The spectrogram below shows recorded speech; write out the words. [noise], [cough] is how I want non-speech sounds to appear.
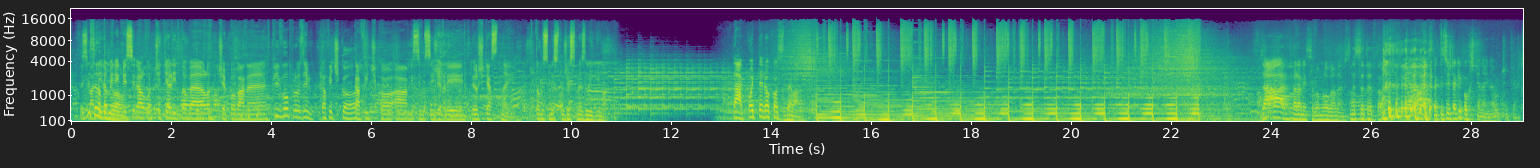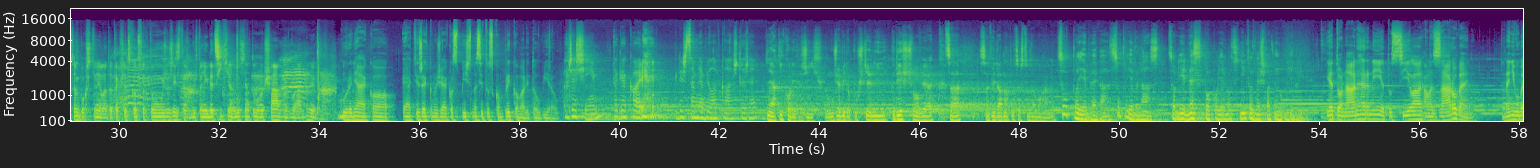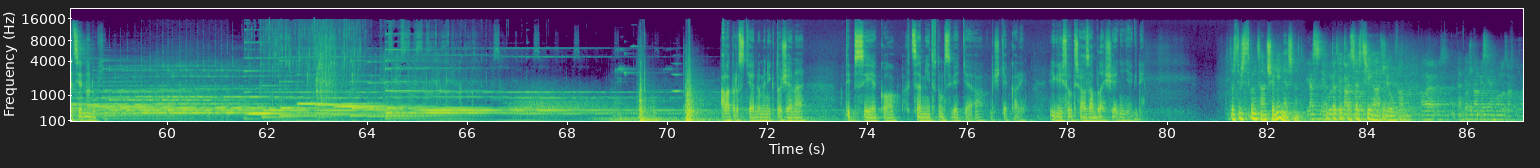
Jak by se Svatý napodíval? Dominik by si dal určitě litovel, čepované, Pivo, prosím. Kafičko. kafičko a myslím si, že by byl šťastný. V tom smyslu, že jsme s lidima. Tak, pojďte do kostela. Zár! Ale my se omlouváme, snesete to. Tak ty jsi taky pokřtěnej, ne určitě? Jsem pokřtěný, ale to je tak všecko, co k tomu můžu říct, takže bych to někde cítil, nebo si na to mohl šáhnout, nebo já nevím. Kurňa, jako já ti řeknu, že jako spíš jsme si to zkomplikovali tou vírou. Řeším, tak jako i [laughs] když jsem nebyla v klášteře. Jakýkoliv hřích může být dopuštěný, když člověk chce se vydat na tu cestu za Bohem. Co to je ve vás, co to je v nás, co je nespokojenost s tím, co jsme špatného udělali. Je to nádherný, je to síla, ale zároveň to není vůbec jednoduchý. Ale prostě Dominik to žene. Ty psy jako chce mít v tom světě a aby štěkali. I když jsou třeba zablešení někdy. To jste všechno natáčeli, ne snad? Jasně, to teďka se stříhá, to doufám. Ale možná byste mohlo zakousit.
